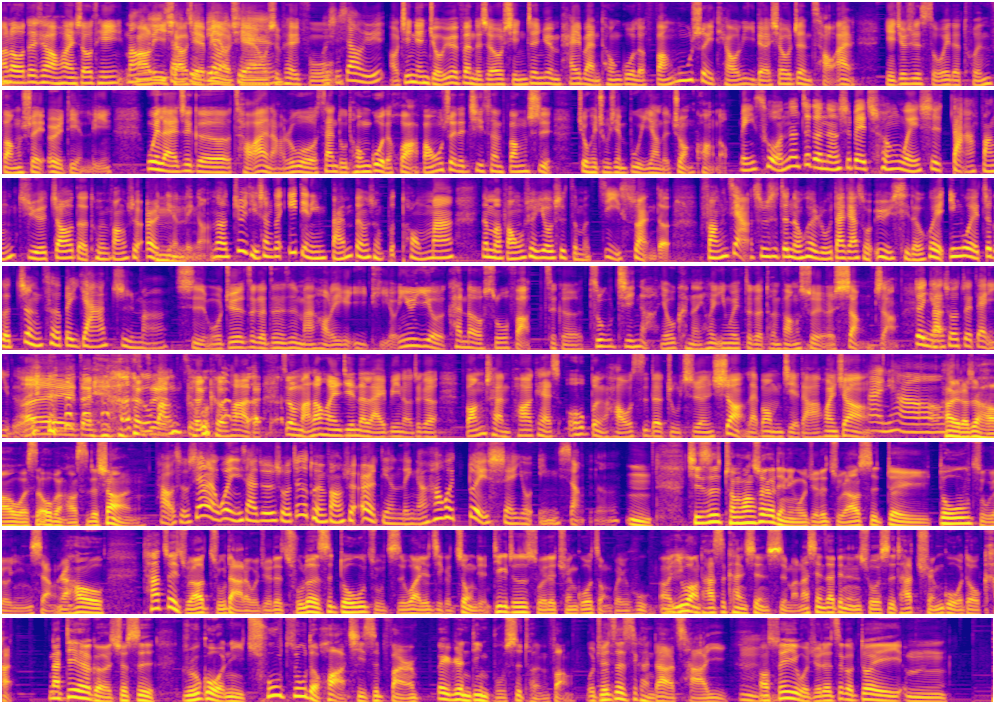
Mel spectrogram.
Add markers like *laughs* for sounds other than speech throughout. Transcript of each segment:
Hello，大家好，欢迎收听《毛利小姐变有钱》，我是佩服，我是笑鱼。好，今年九月份的时候，行政院拍板通过了房屋税条例的修正草案，也就是所谓的囤房税二点零。未来这个草案啊，如果三读通过的话，房屋税的计算方式就会出现不一样的状况了。没错，那这个呢是被称为是打房绝招的囤房税二点零啊。那具体上跟一点零版本有什么不同吗？那么房屋税又是怎么计算的？房价是不是真的会如大家所预期的，会因为这个政策被压制吗？是，我觉得这个真的是蛮好的一个议题哦，因为也有看到说法，这个租金啊，有可能会因为这个囤房税而上涨。对你来说最在意的，哎，对，*laughs* 租房族很可怕的。所以，我们马上欢迎今天的来宾呢，这个房产 Podcast 欧本豪斯的主持人 Sean 来帮我们解答。欢迎 Sean。嗨，你好。嗨，大家好，我是欧本豪斯的 Sean。好，首先来问一下，就是说这个囤房税二点零啊，它会对谁有影响呢？嗯，其实囤房税二点零，我觉得主要是对多屋族有影响。然后它最主要主打的，我觉得除了是多屋主之外，有几个重点。第一个就是所谓的全国总归户，呃，以往它是看县市嘛，那现在变成说是它全国都看。那第二个就是，如果你出租的话，其实反而被认定不是囤房，我觉得这是很大的差异。嗯，哦，所以我觉得这个对，嗯。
